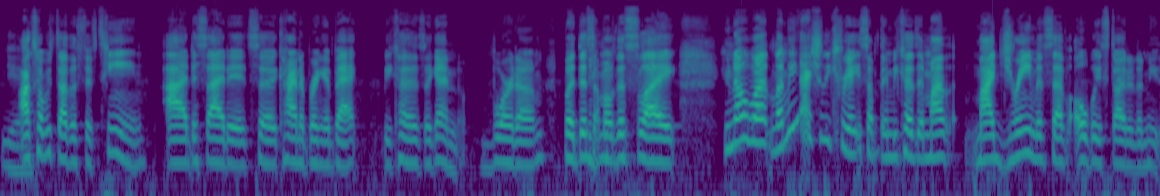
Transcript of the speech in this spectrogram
Yeah. October 2015, I decided to kind of bring it back because again, boredom. But this I'm just like, you know what? Let me actually create something because in my my dream is to have always started a new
